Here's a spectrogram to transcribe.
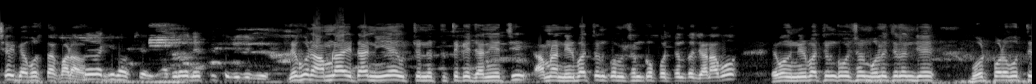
সেই ব্যবস্থা করা নেতৃত্ব দেখুন আমরা এটা নিয়ে উচ্চ নেতৃত্বকে জানিয়েছি। আমরা নির্বাচন কমিশনকে পর্যন্ত জানাব এবং নির্বাচন কমিশন বলেছিলেন যে ভোট পরবর্তী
